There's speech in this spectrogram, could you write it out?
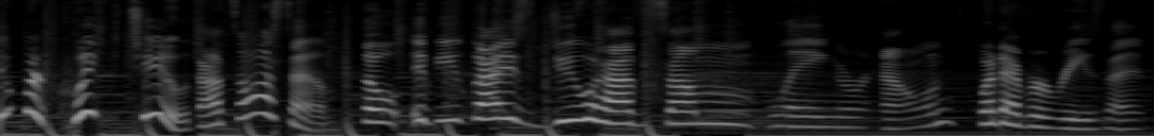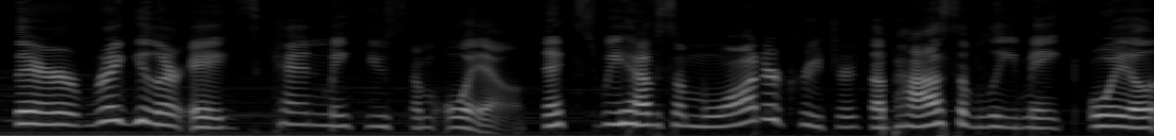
Super quick too. That's awesome. So if you guys do have some laying around, whatever reason, their regular eggs can make you some oil. Next, we have some water creatures that passively make oil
